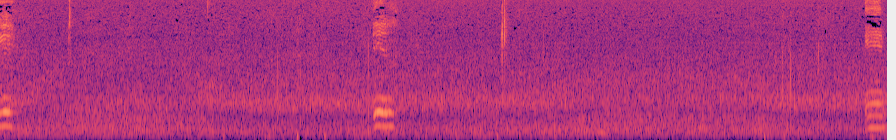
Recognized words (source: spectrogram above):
K L M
